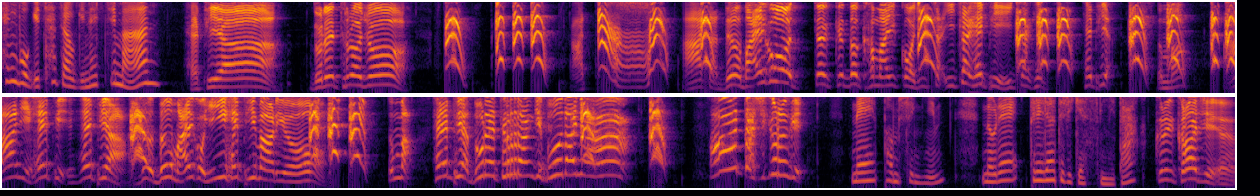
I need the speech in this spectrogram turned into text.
행복이 찾아오긴 했지만 해피야 노래 틀어줘. 아따, 아따 너 말고 저너 가만 있고 이짝 이짝 해피 이짝 해, 해피야. 엄마 아니 해피 해피야 너 너 말고 이 해피 말이요. 엄마 해피야 노래 들으란 게 뭐다냐? 아따 시끄러운 게 네 범식님 노래 들려드리겠습니다. 그래 그러지. 예.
